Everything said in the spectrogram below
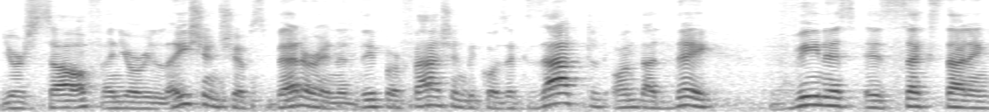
yourself and your relationships better in a deeper fashion because exactly on that day, Venus is sextiling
